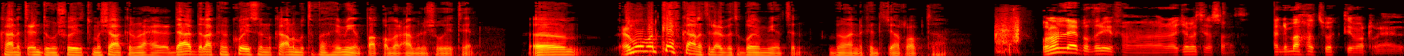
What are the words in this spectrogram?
كانت عندهم شوية مشاكل من ناحية الإعداد لكن كويس إنه كانوا متفهمين طاقم العمل شويتين. عموما كيف كانت لعبة باي ميوتن بما إنك أنت جربتها؟ والله اللعبة ظريفة أنا عجبتني صراحة. اني ما أخذت وقتي مرة يعني.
